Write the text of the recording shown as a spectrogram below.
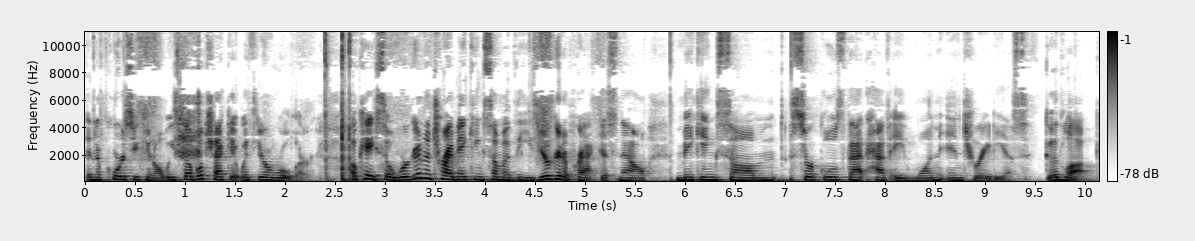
And of course, you can always double check it with your ruler. Okay, so we're gonna try making some of these. You're gonna practice now making some circles that have a one inch radius. Good luck.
